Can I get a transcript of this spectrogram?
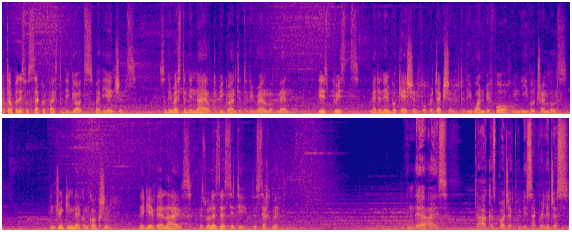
Letopolis was sacrificed to the gods by the ancients, so the rest of the Nile could be granted to the realm of men. These priests made an invocation for protection to the one before whom evil trembles. In drinking their concoction, they gave their lives, as well as their city, to Sekhmet. In their eyes, Tahaka's project would be sacrilegious.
